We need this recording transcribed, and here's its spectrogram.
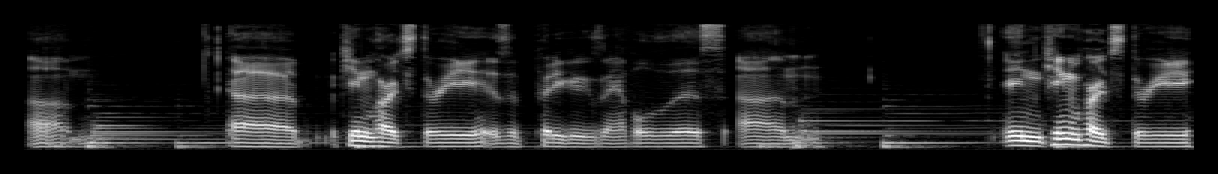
Um, uh, Kingdom Hearts 3 is a pretty good example of this. Um, in Kingdom Hearts 3,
